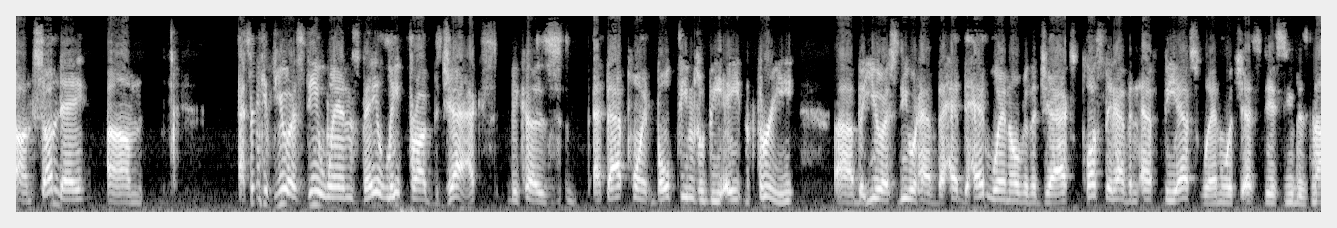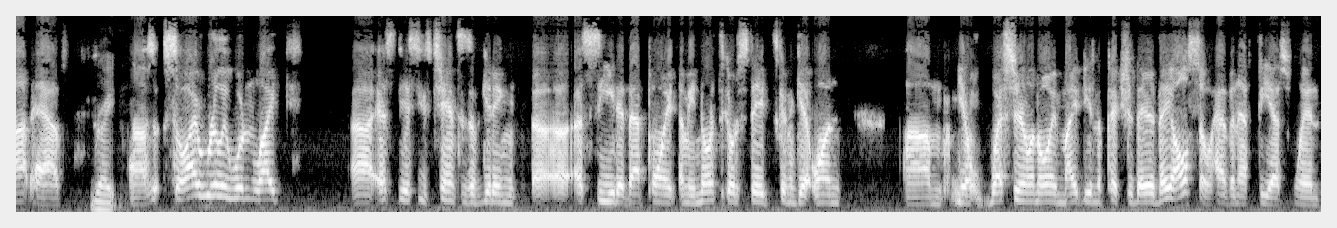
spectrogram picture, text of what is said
on Sunday, um, I think if USD wins, they leapfrog the Jacks because at that point both teams would be eight and three. Uh, but USD would have the head-to-head win over the Jacks, plus they'd have an FBS win, which SDSU does not have. Right. Uh, so I really wouldn't like uh, SDSU's chances of getting uh, a seed at that point. I mean, North Dakota State's going to get one. Um, you know, Western Illinois might be in the picture there. They also have an FBS win.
